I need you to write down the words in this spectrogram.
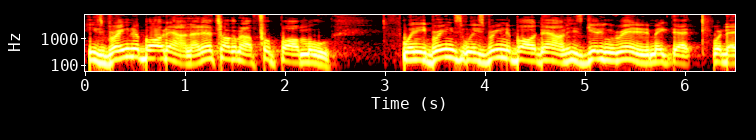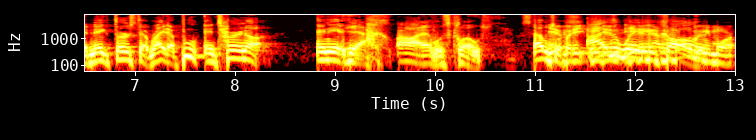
He's bringing the ball down. Now they're talking about a football move. When he brings, when he's bringing the ball down, he's getting ready to make that, with that next third step, right up, and turn up. And it, yeah, oh, that was close. That was yeah, close. but he, he Either way, he didn't have the ball anymore.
